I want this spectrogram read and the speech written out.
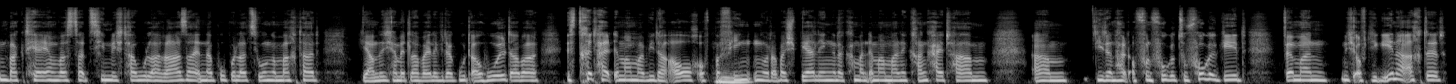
ein Bakterium, was da ziemlich Tabula rasa in der Population gemacht hat. Die haben sich ja mittlerweile wieder gut erholt, aber es tritt halt immer mal wieder auch, auch bei Finken oder bei Sperlingen, da kann man immer mal eine Krankheit haben, ähm, die dann halt auch von Vogel zu Vogel geht, wenn man nicht auf die Hygiene achtet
